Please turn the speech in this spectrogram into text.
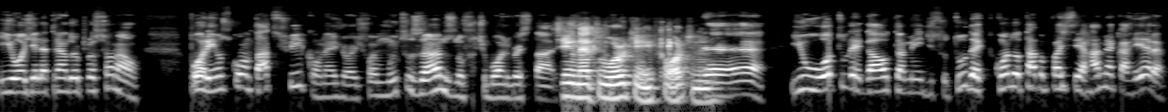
e hoje ele é treinador profissional. Porém, os contatos ficam, né, Jorge? Foi muitos anos no futebol universitário. Sim, o networking forte, né? É. E o outro legal também disso tudo é que quando eu estava para encerrar minha carreira,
